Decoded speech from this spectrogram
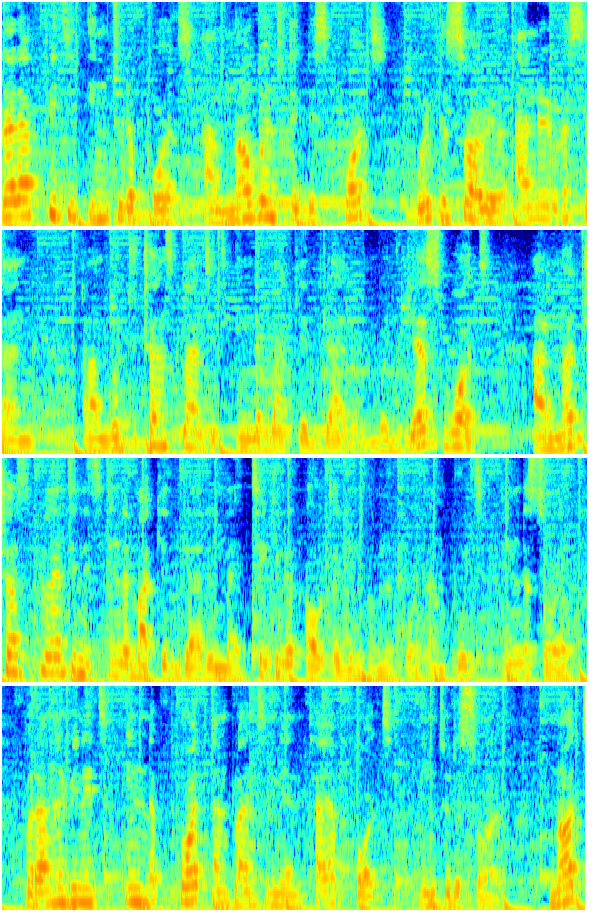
That I've fitted into the pot, I'm now going to take this pot with the soil and the river sand and I'm going to transplant it in the backyard garden. But guess what? I'm not transplanting it in the backyard garden by taking it out again from the pot and put it in the soil, but I'm leaving it in the pot and planting the entire pot into the soil. Not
